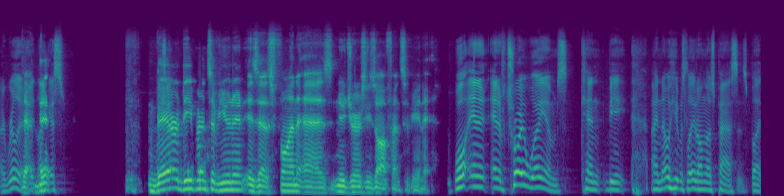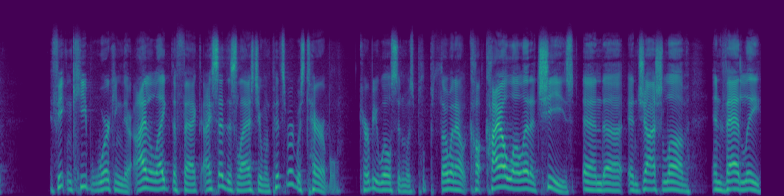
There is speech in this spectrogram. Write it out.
I really Yeah, I, they- guess their defensive unit is as fun as New Jersey's offensive unit. Well, and and if Troy Williams can be, I know he was late on those passes, but if he can keep working there, I like the fact. I said this last year when Pittsburgh was terrible. Kirby Wilson was throwing out Kyle Lauletta Cheese and uh, and Josh Love and Vad Lee.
